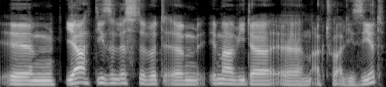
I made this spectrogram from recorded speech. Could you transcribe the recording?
ähm, ja, diese Liste wird ähm, immer wieder ähm, aktualisiert.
